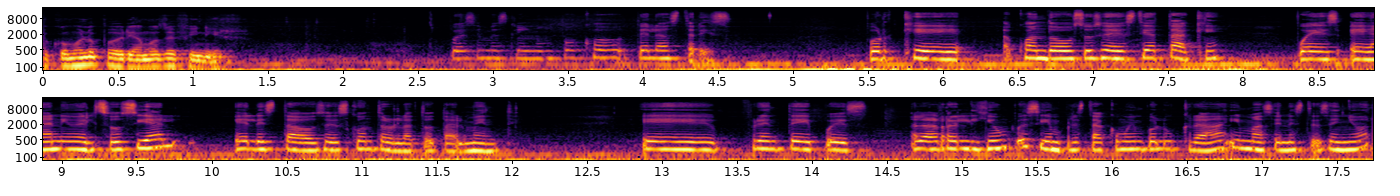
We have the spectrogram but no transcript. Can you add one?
¿O cómo lo podríamos definir? Pues se mezclan un poco de las tres, porque cuando sucede este ataque, pues eh, a nivel social el Estado se descontrola totalmente. Eh, frente pues a la religión pues siempre está como involucrada y más en este señor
